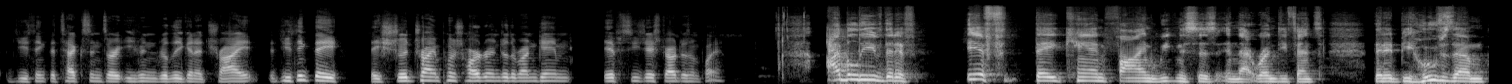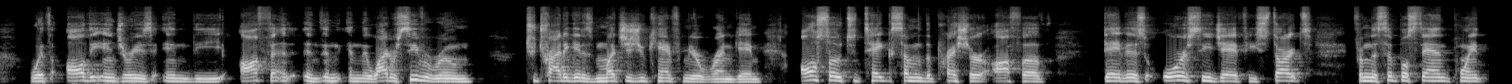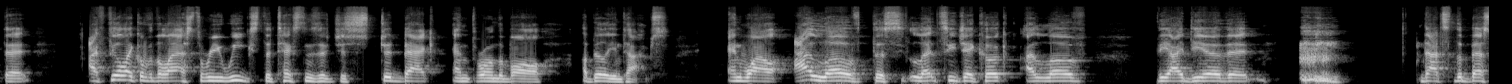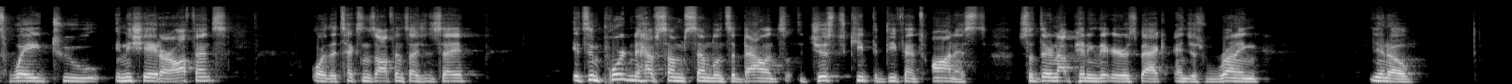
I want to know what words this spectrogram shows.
Do you think the Texans are even really going to try? Do you think they they should try and push harder into the run game if CJ Stroud doesn't play? I believe that if if they can find weaknesses in that run defense, then it behooves them with all the injuries in the offense in, in, in, the wide receiver room to try to get as much as you can from your run game. Also to take some of the pressure off of Davis or CJ if he starts from the simple standpoint that I feel like over the last three weeks, the Texans have just stood back and thrown the ball a billion times. And while I love this, let CJ cook, I love the idea that that's the best way to initiate our offense or the Texans offense, I should say. It's important to have some semblance of balance just to keep the defense honest so they're not pinning their ears back and just running, you know,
